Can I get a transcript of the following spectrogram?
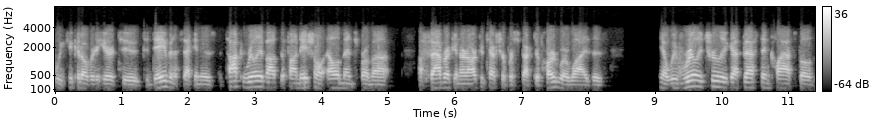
we kick it over to here to to Dave in a second is to talk really about the foundational elements from a, a fabric and an architecture perspective, hardware-wise. Is you know we've really truly got best in class both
